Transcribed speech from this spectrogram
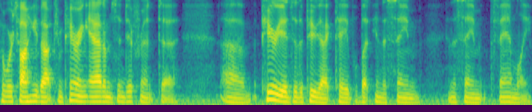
we're talking about comparing atoms in different uh, uh, periods of the periodic table, but in the same in the same family.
